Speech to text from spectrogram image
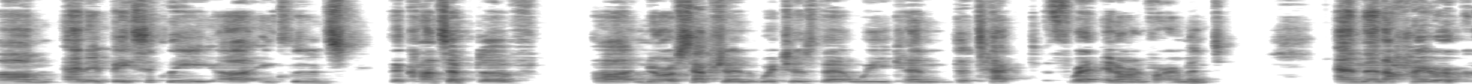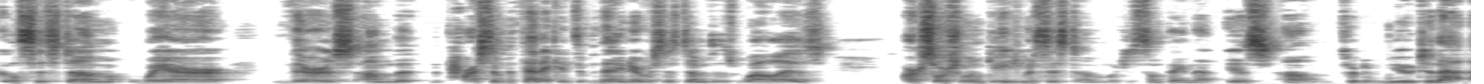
Um, and it basically uh, includes the concept of uh, neuroception, which is that we can detect threat in our environment, and then a hierarchical system where there's um, the, the, parasympathetic and sympathetic nervous systems, as well as our social engagement system, which is something that is um, sort of new to that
